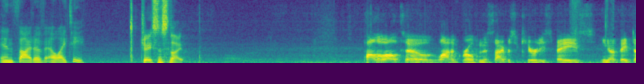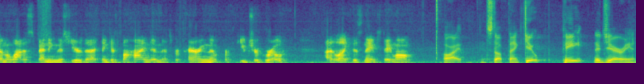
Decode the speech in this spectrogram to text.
inside of LIT. Jason Snipe. Palo Alto, a lot of growth in the cybersecurity space. You know, they've done a lot of spending this year that I think is behind them, that's preparing them for future growth. I like this name. Stay long. All right, good stuff. Thank you. Pete Najarian.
